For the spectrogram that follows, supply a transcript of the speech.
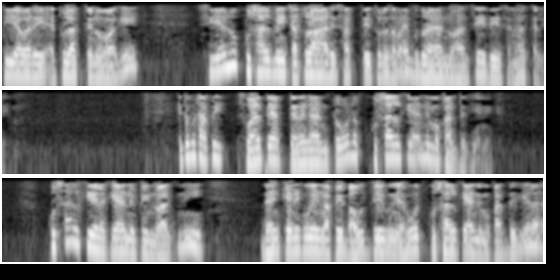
පියවරේ ඇතුළත් වෙනවා වගේ සියලු කුසල් මේ චතුරාර්ය සත්‍ය තුල තමයි බුදුරජාන් වහන්සේ දේශනා කළේ. එතකොට අපි ස්වල්පයක් දැනගන්න ඕන කුසල් කියන්නේ මොකක්ද කියන එක. කුසල් කියලා කියන්නේ පින්වත්නි දැන් කෙනෙකුගෙන් අපේ බෞද්ධයෙකුන් ඇහුවොත් කුසල් කියන්නේ මොකක්ද කියලා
